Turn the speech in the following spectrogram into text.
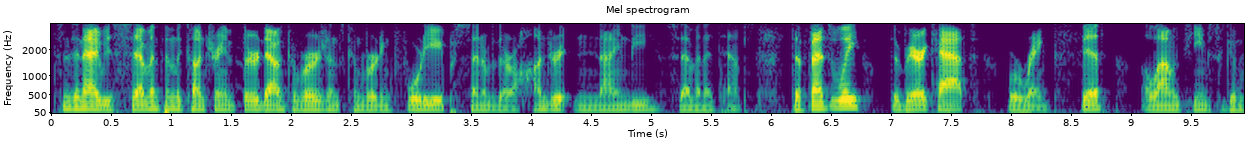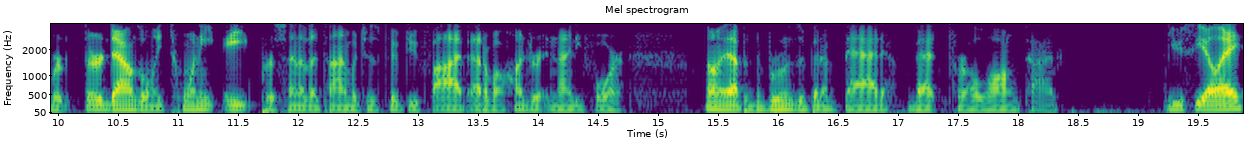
Cincinnati was seventh in the country in third down conversions, converting 48% of their 197 attempts. Defensively, the Bearcats were ranked fifth allowing teams to convert third downs only 28% of the time, which is 55 out of 194. Not only that, but the Bruins have been a bad bet for a long time. UCLA,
